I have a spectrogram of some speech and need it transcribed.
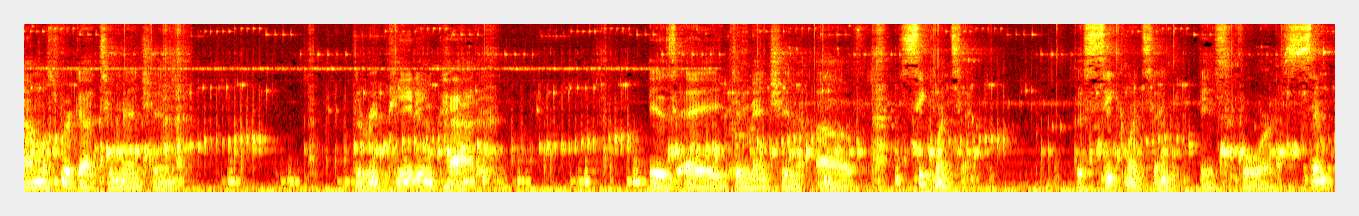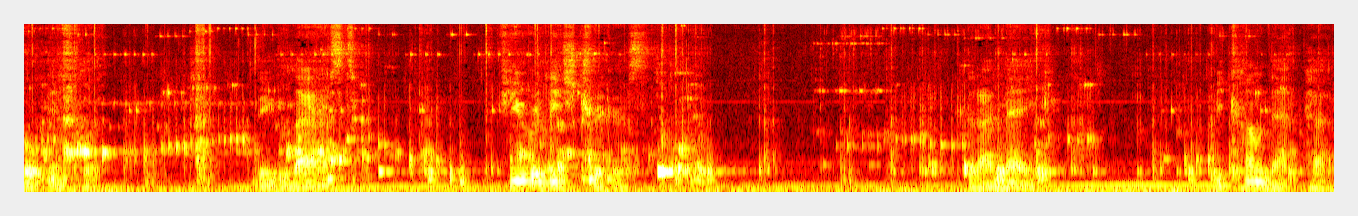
almost forgot to mention the repeating pattern is a dimension of sequencing. The sequencing is for simple input. The last few release triggers that I make become that pattern.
